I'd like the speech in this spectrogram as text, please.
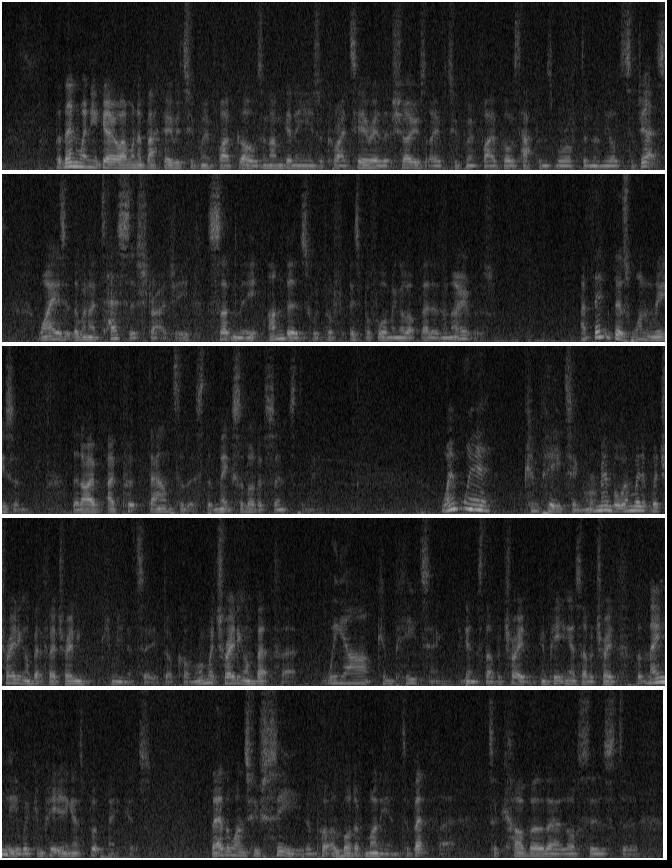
But then when you go, I want to back over 2.5 goals, and I'm going to use a criteria that shows over 2.5 goals happens more often than the odds suggest. Why is it that when I test this strategy, suddenly unders would perf- is performing a lot better than overs? I think there's one reason that I I put down to this that makes a lot of sense to me. When we're competing, remember when we're, we're trading on BetfairTradingCommunity.com, when we're trading on Betfair, we are competing against other traders. We're competing against other traders, but mainly we're competing against bookmakers. They're the ones who seed and put a lot of money into Betfair to cover their losses, to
